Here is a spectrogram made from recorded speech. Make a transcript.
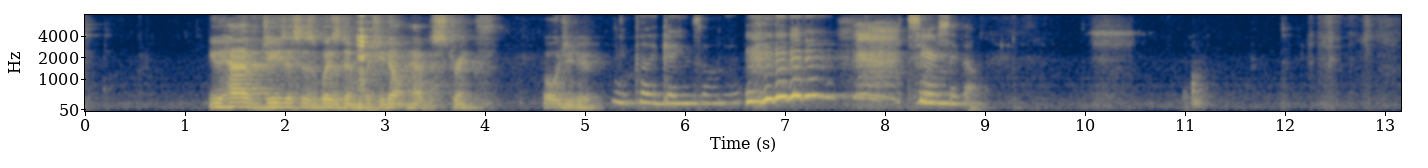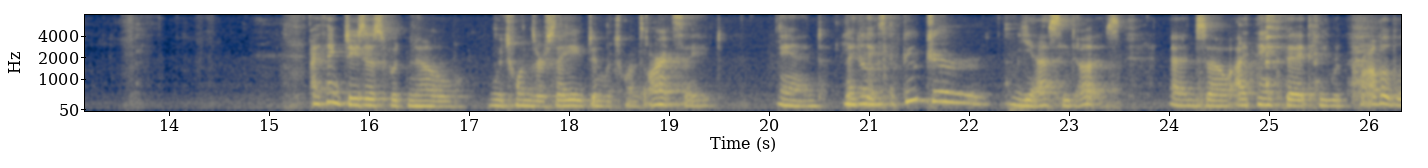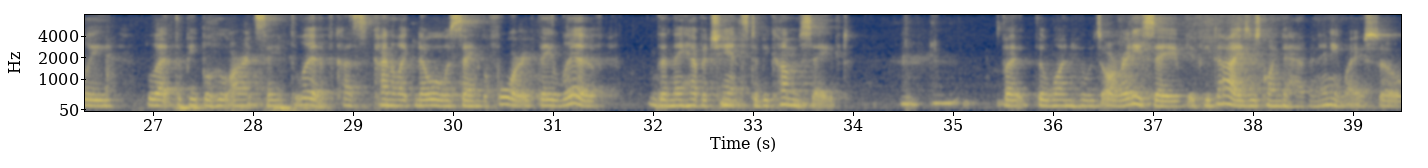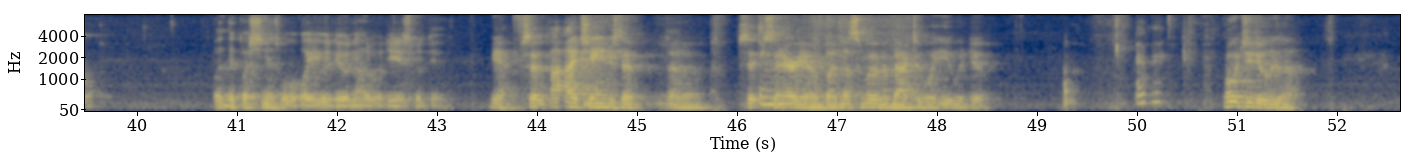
You have Jesus' wisdom, but you don't have his strength. What would you do? you play games on it. Seriously though. I think Jesus would know which ones are saved and which ones aren't saved. And He I knows think the future. Yes, he does. And so I think that he would probably let the people who aren't saved live. Because, kind of like Noah was saying before, if they live, then they have a chance to become saved. Mm-hmm. But the one who is already saved, if he dies, is going to heaven anyway. So, But the question is, well, what you would do, not what Jesus would do. Yeah. So I, I changed the the scenario, but let's move it back to what you would do. Okay. What would you do, Leela?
